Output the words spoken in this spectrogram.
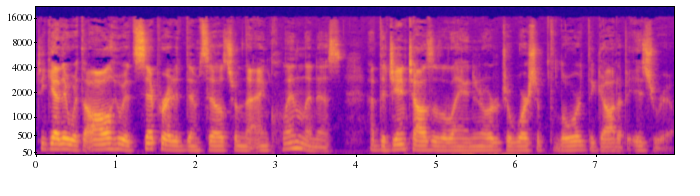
together with all who had separated themselves from the uncleanliness of the Gentiles of the land in order to worship the Lord, the God of Israel.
